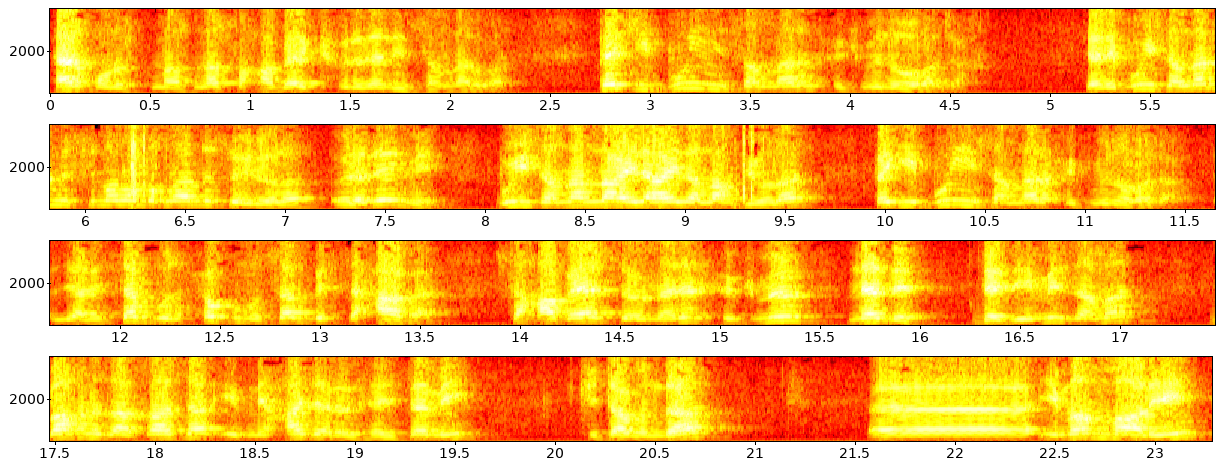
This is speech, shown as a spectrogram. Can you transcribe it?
her konuşmasında sahabeye küfür eden insanlar var. Peki bu insanların hükmü ne olacak? Yani bu insanlar Müslüman olduklarını söylüyorlar. Öyle değil mi? Bu insanlar la ilahe illallah diyorlar. Peki bu insanların hükmü ne olacak? Yani sebbu hukmu sebbis sahabe. Sahabeye sövmenin hükmü nedir? Dediğimiz zaman bakınız arkadaşlar İbn Hacer el-Heysemi kitabında e, İmam Malik'in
